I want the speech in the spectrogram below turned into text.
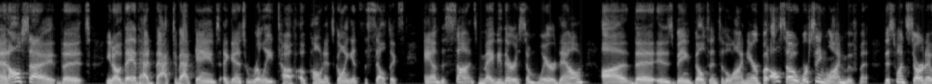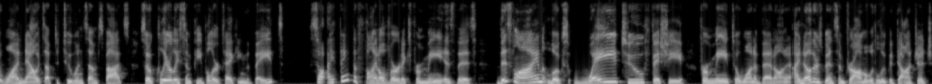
And I'll say that, you know, they have had back to back games against really tough opponents going against the Celtics and the Suns. Maybe there is some wear down uh, that is being built into the line here, but also we're seeing line movement. This one started at one, now it's up to two in some spots. So clearly some people are taking the bait. So I think the final verdict for me is that this line looks way too fishy for me to want to bet on it. I know there's been some drama with Luka Doncic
